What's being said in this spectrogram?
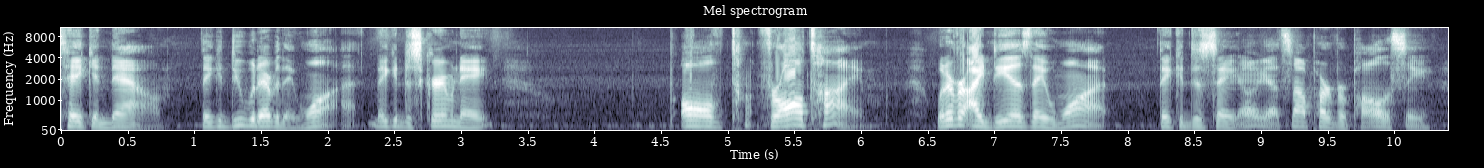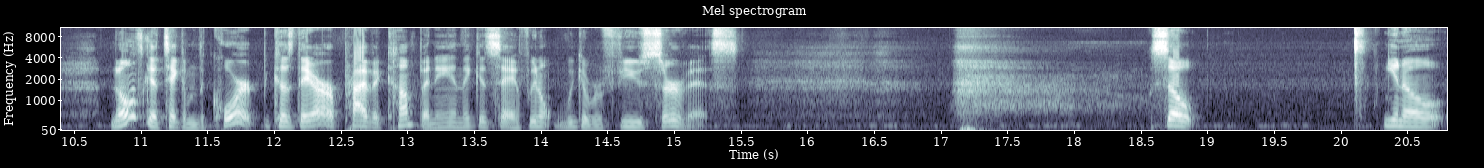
taken down. They could do whatever they want. They could discriminate all t- for all time. Whatever ideas they want, they could just say, "Oh yeah, it's not part of our policy." No one's gonna take them to court because they are a private company, and they could say, "If we don't, we could refuse service." So, you know,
